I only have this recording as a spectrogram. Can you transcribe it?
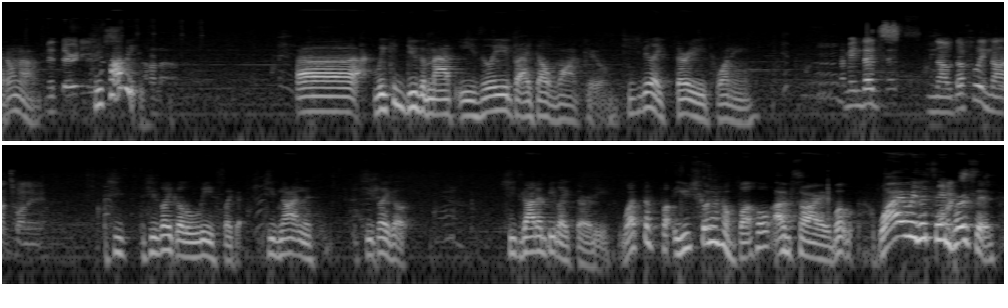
I don't know. mid thirties. She's probably- I don't know. Uh, we could do the math easily, but I don't want to. She should be like 30, 20. I mean, that's no, definitely not twenty. She's she's like at least like she's not in this. She's like a. She's got to be like 30. What the fuck? You just going in her butthole? I'm sorry. What? Why are we the same person?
